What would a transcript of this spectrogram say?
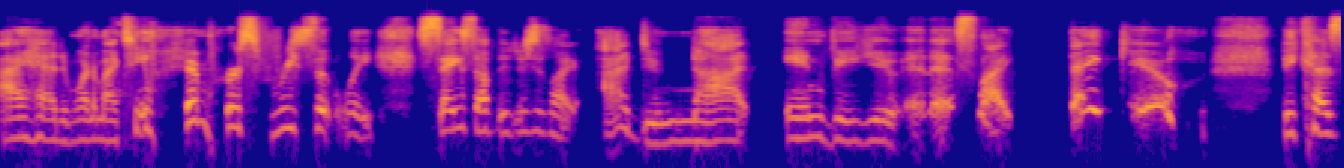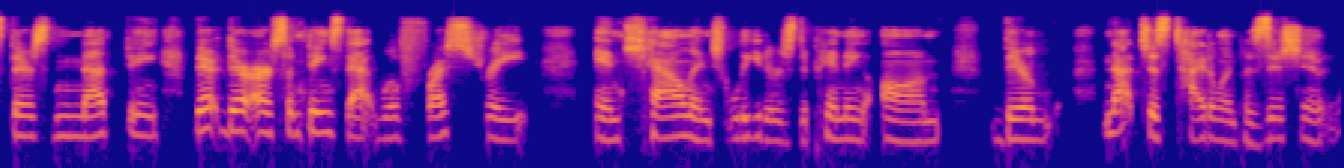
I had one of my team members recently say something. She's like i do not envy you. And it's like thank you. Because there's nothing there there are some things that will frustrate and challenge leaders depending on their not just title and position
